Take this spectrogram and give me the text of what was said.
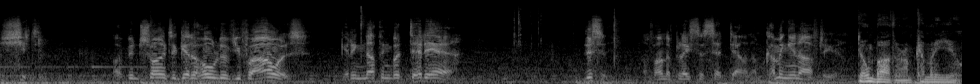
Shit. I've been trying to get a hold of you for hours, getting nothing but dead air. Listen, I found a place to set down. I'm coming in after you. Don't bother, I'm coming to you.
